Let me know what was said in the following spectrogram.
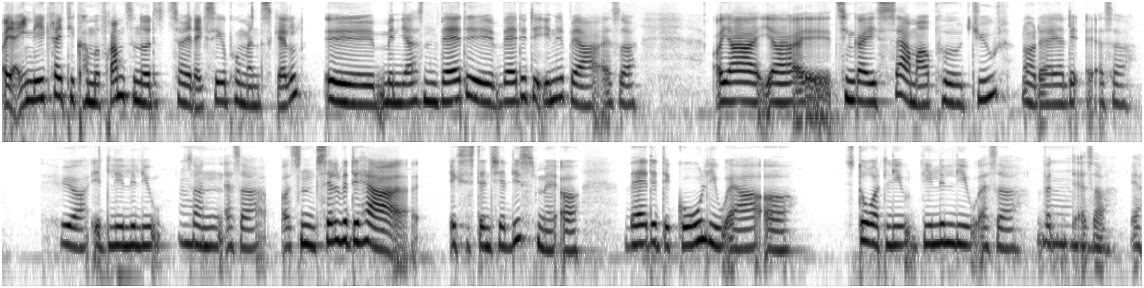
og jeg er egentlig ikke rigtig kommet frem til noget, det så er jeg heller ikke sikker på, at man skal. Øh, men jeg er sådan, hvad er det, hvad er det, det indebærer? Altså, og jeg, jeg øh, tænker især meget på Jude, når det er, jeg altså, hører et lille liv. Mhm. Mm. Sådan, altså, og sådan selve det her eksistentialisme, og hvad er det, det gode liv er, og stort liv, lille liv, altså, hvad, Mm. mm. altså ja.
